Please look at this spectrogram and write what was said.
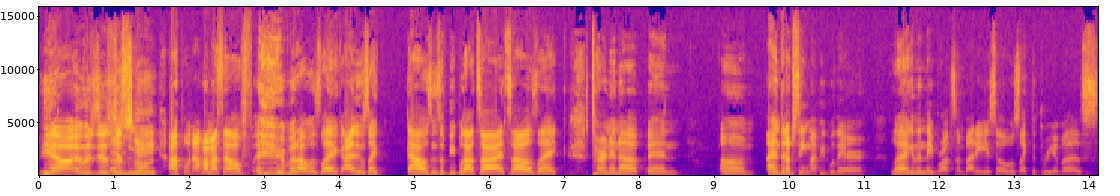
Yeah it was just just me. i pulled out by myself but i was like I, it was like thousands of people outside. So i was like turning up and um, i ended up seeing my people there like and then they brought somebody so it was like the three of us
